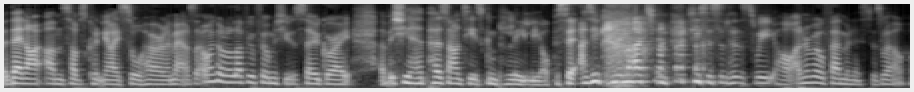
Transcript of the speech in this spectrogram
But then I um, subsequently I saw her and I met her. I was like, oh my God, I love your film. She was so great. Uh, but she her personality is completely opposite, as you can imagine. She's just a little sweetheart and a real feminist as well.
